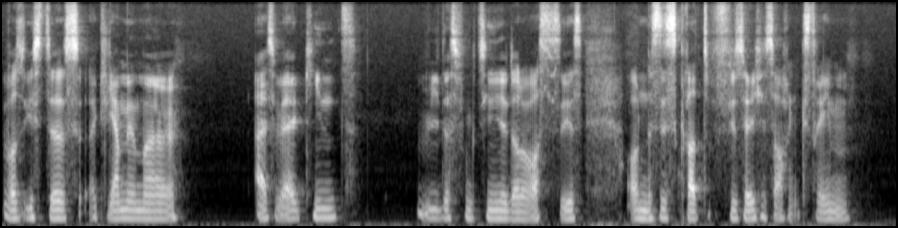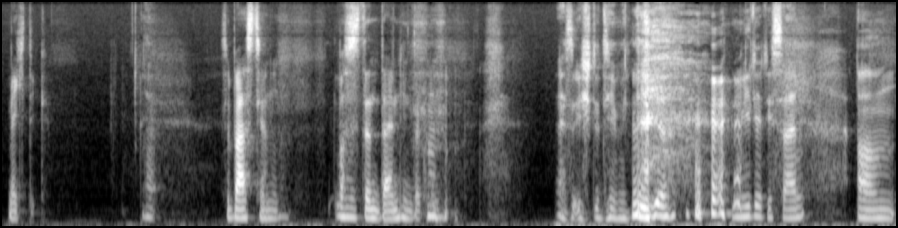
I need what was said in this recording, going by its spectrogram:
was ist das? Erklär mir mal, als wäre ein Kind, wie das funktioniert oder was es ist. Und das ist gerade für solche Sachen extrem mächtig. Ja. Sebastian, was ist denn dein Hintergrund? Also ich studiere mit dir Mediadesign. Ähm,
